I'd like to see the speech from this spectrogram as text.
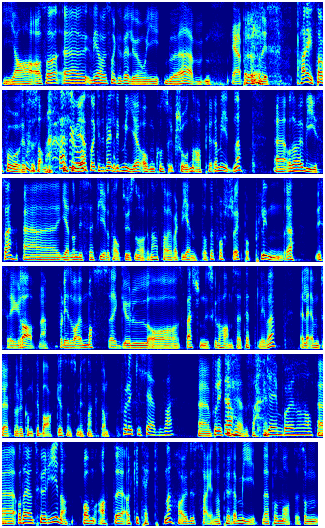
Ja, altså eh, Vi har jo snakket veldig om Blæ, Jeg prøver på nytt. Hei, takk for ordet, Susanne. Vi har snakket veldig mye om konstruksjonen av pyramidene. Eh, og det har jo vist seg eh, gjennom disse 4500 årene at det har vært gjentatte forsøk på å plyndre disse gravene. Fordi det var jo masse gull og stæsj som de skulle ha med seg i etterlivet. Eller eventuelt når de kom tilbake, sånn som vi snakket om. For å ikke kjede seg. Eh, for ikke å Ja. kjede seg. Gameboyen og alt det. Eh, og det er jo en teori da, om at eh, arkitektene har jo designa pyramidene på en måte som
